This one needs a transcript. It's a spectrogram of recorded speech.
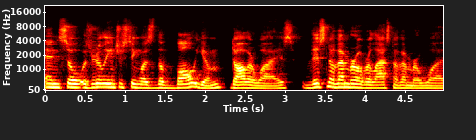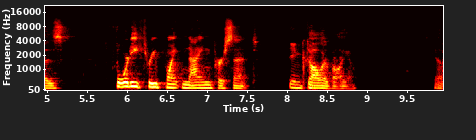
And so what was really interesting was the volume dollar wise this November over last November was 43.9% Increase. dollar volume. Yep.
